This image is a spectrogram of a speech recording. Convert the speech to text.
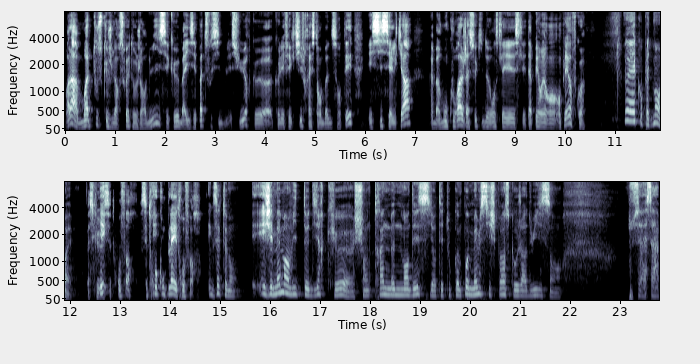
Voilà, moi tout ce que je leur souhaite aujourd'hui, c'est que bah ils aient pas de soucis de blessure, que euh, que l'effectif reste en bonne santé. Et si c'est le cas, ah bah, bon courage à ceux qui devront se les, se les taper en, en, playoff, quoi. Ouais, complètement, ouais. Parce que Et- c'est trop fort. C'est trop complet et trop fort. Exactement. Et j'ai même envie de te dire que euh, je suis en train de me demander si Antetokounmpo, même si je pense qu'aujourd'hui, sans... ça, ça a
